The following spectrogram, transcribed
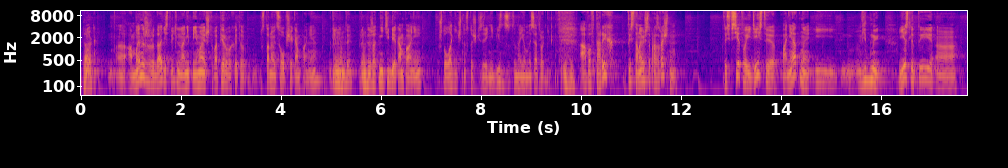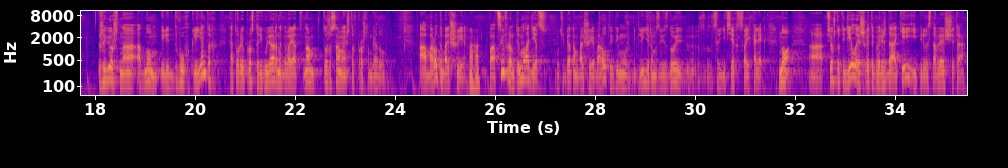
так. Ну, а менеджеры, да, действительно, они понимают, что, во-первых, это становится общая компания, клиенты принадлежат не тебе компании, что логично с точки зрения бизнеса, ты наемный сотрудник. А во-вторых, ты становишься прозрачным. То есть все твои действия понятны и видны. Если ты а, живешь на одном или двух клиентах, которые просто регулярно говорят нам то же самое, что в прошлом году, а обороты большие. Ага. По цифрам ты молодец. У тебя там большие обороты, и ты можешь быть лидером, звездой э, среди всех своих коллег. Но все, что ты делаешь, это говоришь «да, окей» и перевыставляешь счета.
